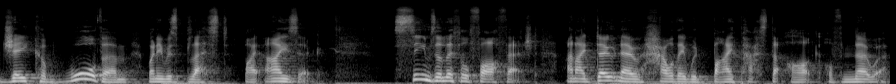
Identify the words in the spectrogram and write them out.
Jacob wore them when he was blessed by Isaac. Seems a little far fetched, and I don't know how they would bypass the Ark of Noah.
